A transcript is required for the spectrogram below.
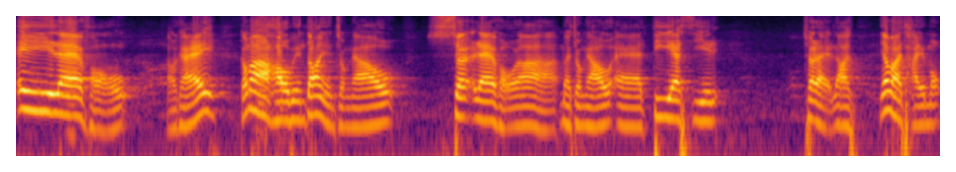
A level，OK？咁啊後邊當然仲有 short level 啦，咪仲有誒 DSE 出嚟嗱，因為題目。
